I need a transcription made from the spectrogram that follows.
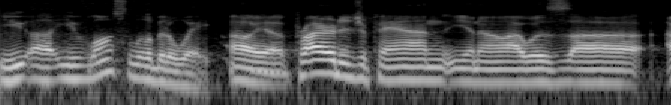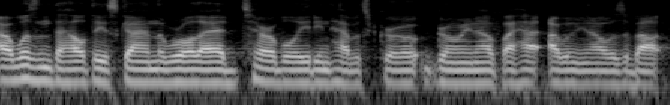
You, uh, you've lost a little bit of weight. Oh yeah. Prior to Japan, you know, I was uh, I wasn't the healthiest guy in the world. I had terrible eating habits grow, growing up. I had I mean I was about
